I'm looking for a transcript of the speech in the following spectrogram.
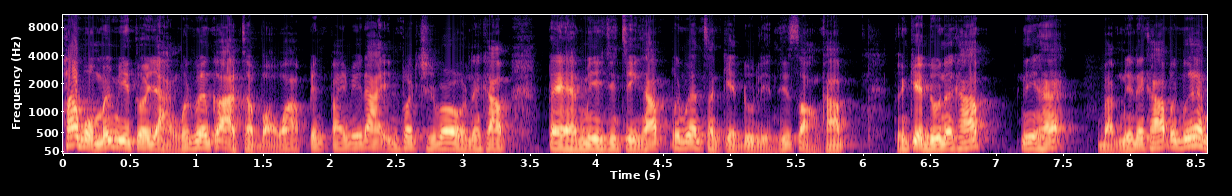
ถ้าผมไม่มีตัวอย่างเพื่อนๆก็อาจจะบอกว่าเป็นไปไม่ได้ impossible นะครับแต่มีจริงๆครับเพื่อนๆสังเกตดูเหรียญที่สองครับสังเกตดูนะครับนี่ฮะแบบนี้นะครับเพื่อน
